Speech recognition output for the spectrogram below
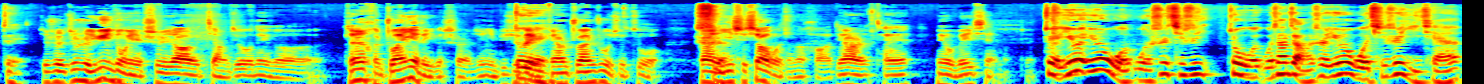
对 就是就是运动也是要讲究那个，真是很专业的一个事儿，就你必须得非常专注去做，这样一是效果才能好，第二才没有危险嘛。对，对，因为因为我我是其实就我我想讲的是，因为我其实以前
